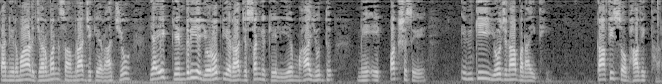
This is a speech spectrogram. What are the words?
का निर्माण जर्मन साम्राज्य के राज्यों या एक केंद्रीय यूरोपीय राज्य संघ के लिए महायुद्ध में एक पक्ष से इनकी योजना बनाई थी। काफ़ी स्वाभाविक था।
